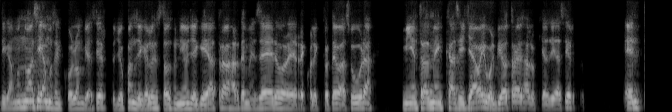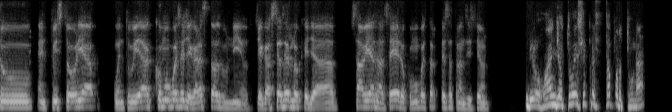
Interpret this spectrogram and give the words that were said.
digamos, no hacíamos en Colombia, ¿cierto? Yo cuando llegué a los Estados Unidos llegué a trabajar de mesero, de recolector de basura, mientras me encasillaba y volvía otra vez a lo que hacía, ¿cierto? En tu, en tu historia o en tu vida, ¿cómo fue ese llegar a Estados Unidos? ¿Llegaste a hacer lo que ya sabías hacer o cómo fue esa, esa transición? Yo, Juan, yo tuve siempre esa fortuna,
